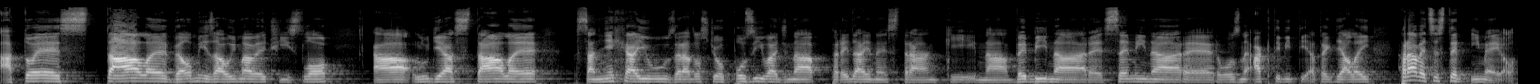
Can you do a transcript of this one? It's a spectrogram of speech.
A to je stále veľmi zaujímavé číslo a ľudia stále sa nechajú s radosťou pozývať na predajné stránky, na webináre, semináre, rôzne aktivity a tak ďalej práve cez ten e-mail.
